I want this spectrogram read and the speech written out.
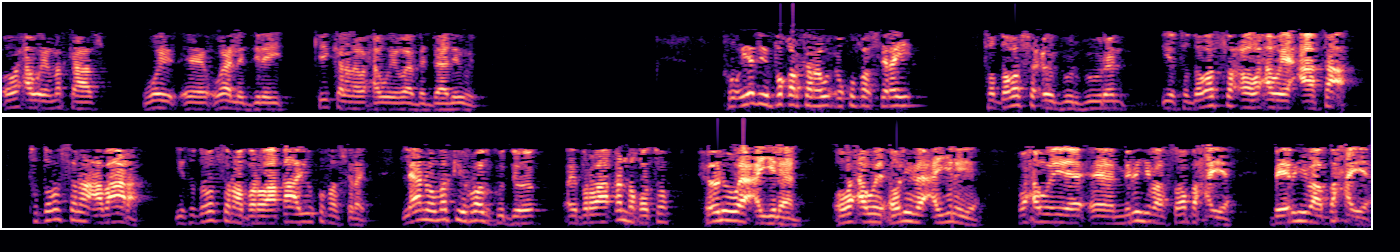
oo waxa weye markaas way waa la dilay. Kii kalena waxa weye waa badbaaday wey ru'yadii boqorkana wuxuu ku fasiray toddoba sac oo buurbuuran iyo toddoba sac oo waxa weye caata ah toddoba sanoo abaara iyo toddoba sanoo barwaaqa ayuu ku fasiray. Leannahu markii roobku do ay barwaaqo noqoto xooluhu waa cayilaan oo waxa weye xoolihii baa cayilaya. Waxa weeye mirihii baa soo baxaya beerihii baa baxaya.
